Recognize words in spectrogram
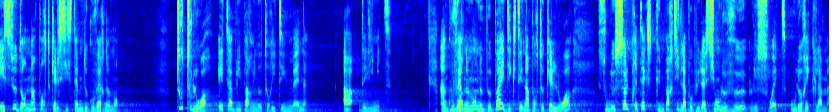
et ce dans n'importe quel système de gouvernement. Toute loi établie par une autorité humaine a des limites. Un gouvernement ne peut pas édicter n'importe quelle loi sous le seul prétexte qu'une partie de la population le veut, le souhaite ou le réclame.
